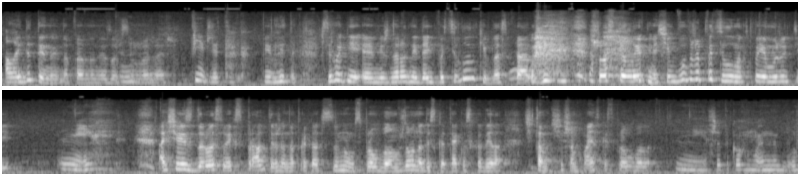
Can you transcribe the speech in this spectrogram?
Але й дитиною, напевно, не зовсім вважаєш. підліток. Підліток. Сьогодні е, Міжнародний день поцілунків, насправді, 6 липня. Чи був вже поцілунок в твоєму житті? Ні. А що із дорослих справ ти вже, наприклад, ну, спробувала, можливо, на дискотеку сходила, чи там ще шампанське спробувала? Ні, ще такого в мене не було.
